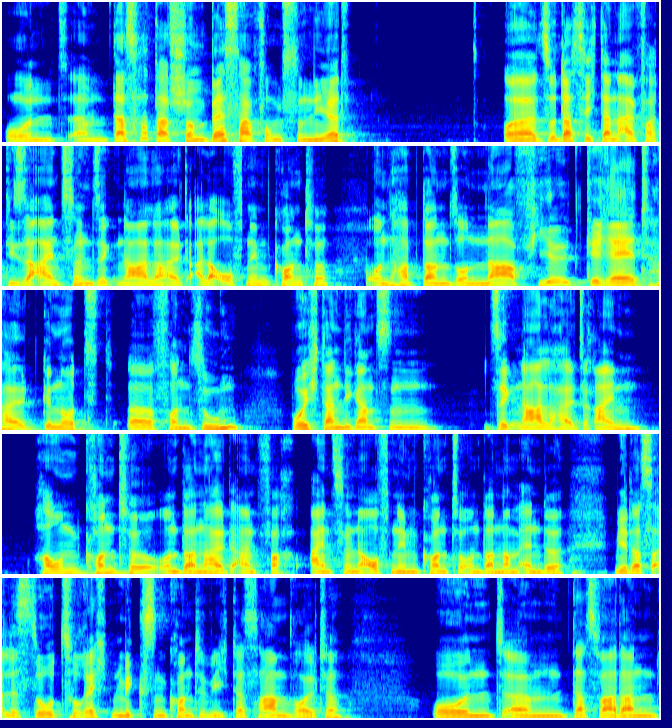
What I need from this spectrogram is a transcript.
Und ähm, das hat da schon besser funktioniert, äh, sodass ich dann einfach diese einzelnen Signale halt alle aufnehmen konnte und habe dann so ein Nahfield-Gerät halt genutzt äh, von Zoom, wo ich dann die ganzen Signale halt reinhauen konnte und dann halt einfach einzeln aufnehmen konnte und dann am Ende mir das alles so zurecht mixen konnte, wie ich das haben wollte. Und ähm, das war dann,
